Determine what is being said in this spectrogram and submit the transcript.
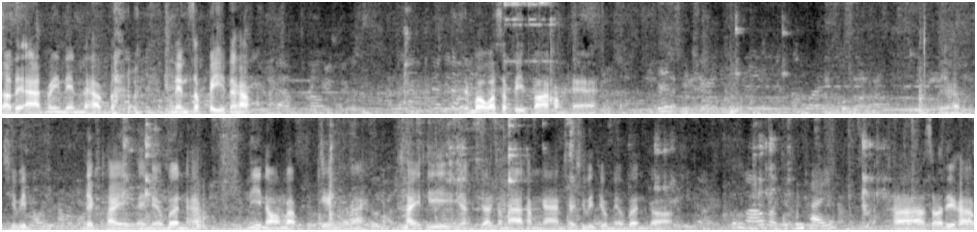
ลาเต้อาร์ตไม่เน้นนะครับ เน้นสปีดนะครับเห็นบอกว่าสปีดบาร์ของแท้ นี่ครับ ชีวิตเด็กไทยในเมลเบิร์นนะครับ นี่น้องแบบเก่งแล้วนะ ใครที่อยากอยากจะมาทำงานใช้ชีวิตอยู่เมลเบิร์นก็คุณงอกับคุณไทยครับสวัสดีครับ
